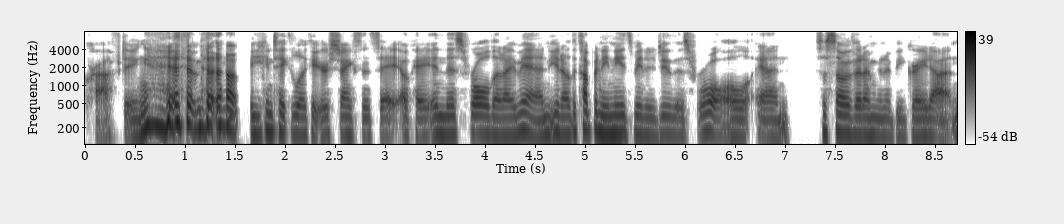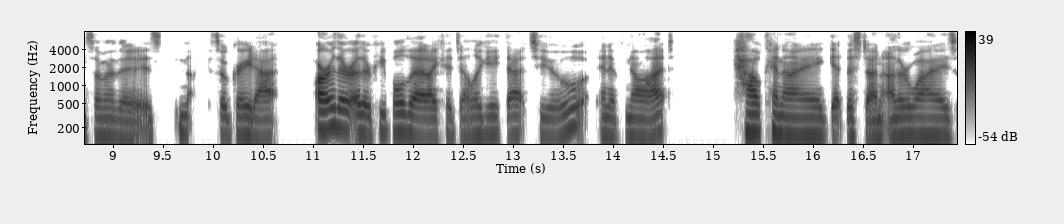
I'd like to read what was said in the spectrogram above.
crafting. Mm-hmm. you can take a look at your strengths and say, okay, in this role that I'm in, you know, the company needs me to do this role. And so some of it I'm going to be great at and some of it is not so great at are there other people that I could delegate that to? And if not, how can I get this done otherwise?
